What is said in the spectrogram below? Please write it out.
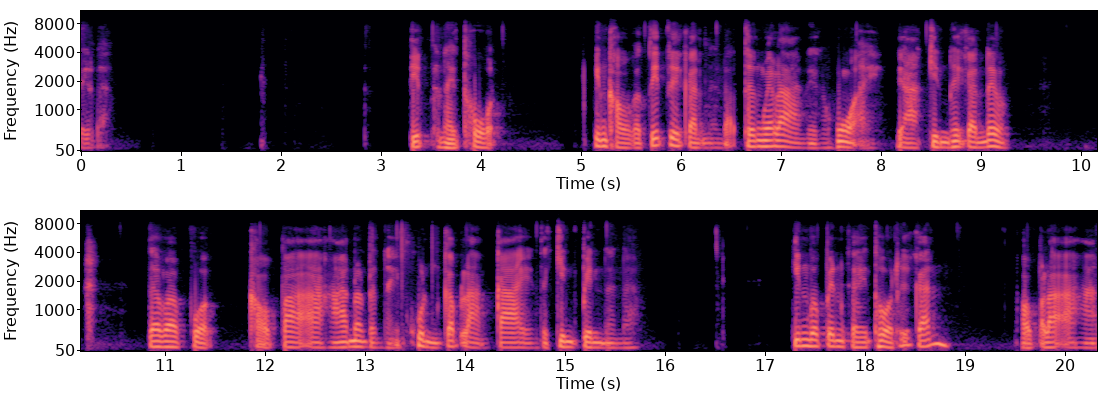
นี่แหละติดเป็นในโทษ กินเข่ากับติดด้วยกันนั่แหละถึงเวลาเนี่ยห่วย อยากกินด้วยกันเด้อแต่ว่าพวกเข่าปลาอาหารมันเป็นให้คุณกับร่างกาย แต่กินเป็นนั่นนะกินบ่เป็นไก่โทษคือกัน เขาปลาอาหาร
